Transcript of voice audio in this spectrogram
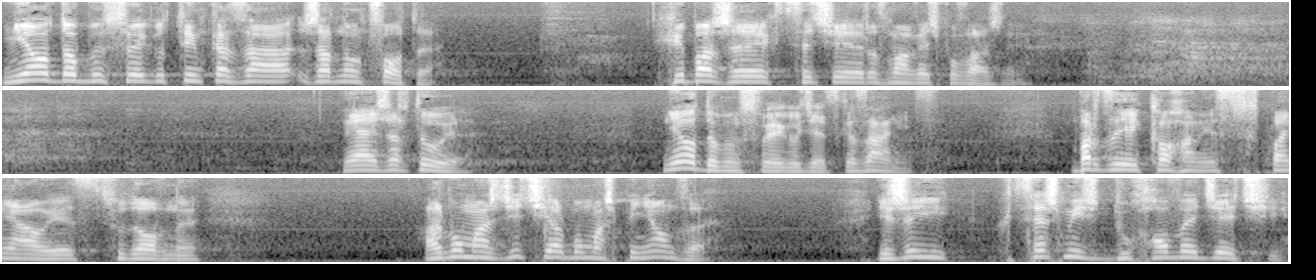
Nie oddałbym swojego tymka za żadną kwotę. Chyba, że chcecie rozmawiać poważnie. Nie, żartuję. Nie oddałbym swojego dziecka za nic. Bardzo je kocham, jest wspaniały, jest cudowny. Albo masz dzieci, albo masz pieniądze. Jeżeli chcesz mieć duchowe dzieci,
